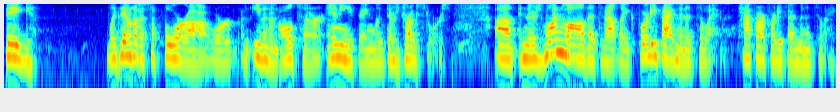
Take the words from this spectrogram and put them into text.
big like they don't have a Sephora or even an Ulta or anything. Like there's drugstores. Um, and there's one mall that's about like 45 minutes away, half hour, 45 minutes away.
